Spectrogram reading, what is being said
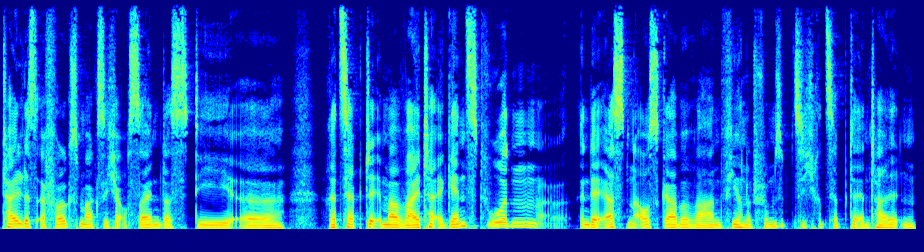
Teil des Erfolgs mag sicher auch sein, dass die äh, Rezepte immer weiter ergänzt wurden. In der ersten Ausgabe waren 475 Rezepte enthalten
